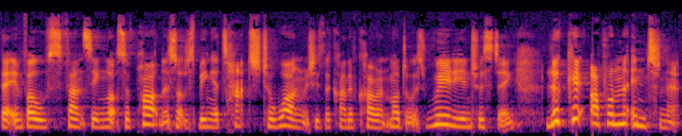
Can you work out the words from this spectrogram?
that involves fancying lots of partners, not just being attached to one, which is the kind of current model. It's really interesting. Look it up on the internet.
